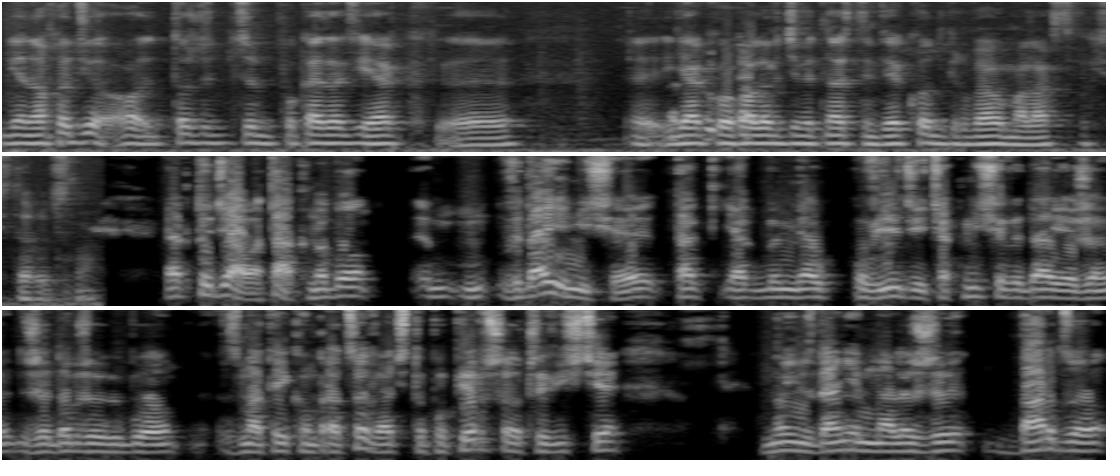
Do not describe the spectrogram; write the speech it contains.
nie no, chodzi o to, żeby pokazać, jak, e, jaką rolę w XIX wieku odgrywało malarstwo historyczne. Jak to działa? Tak, no bo wydaje mi się, tak jakbym miał powiedzieć, jak mi się wydaje, że, że dobrze by było z Matejką pracować, to po pierwsze oczywiście moim zdaniem należy bardzo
